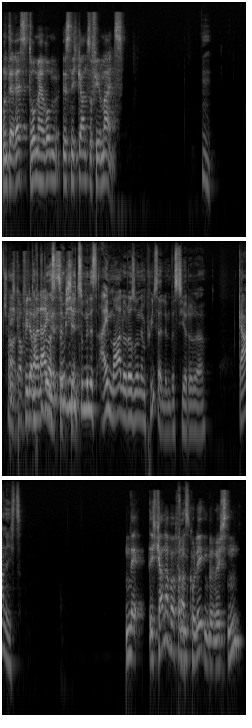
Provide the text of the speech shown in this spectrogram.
Und der Rest drumherum ist nicht ganz so viel meins. Hm. Schade. Ich kaufe wieder ich dachte, mein eigenes Du hast irgendwie Süppchen. zumindest einmal oder so in einen Presale investiert, oder? Gar nichts. Nee, ich kann aber von Krass. einem Kollegen berichten,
